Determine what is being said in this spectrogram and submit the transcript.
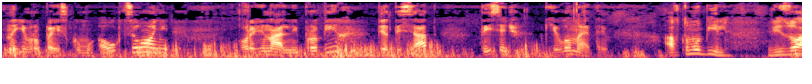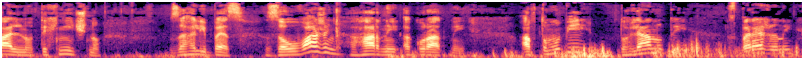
на європейському аукціоні. Оригінальний пробіг 50 тисяч кілометрів. Автомобіль візуально, технічно, взагалі без зауважень, гарний, акуратний автомобіль, доглянутий, збережений,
